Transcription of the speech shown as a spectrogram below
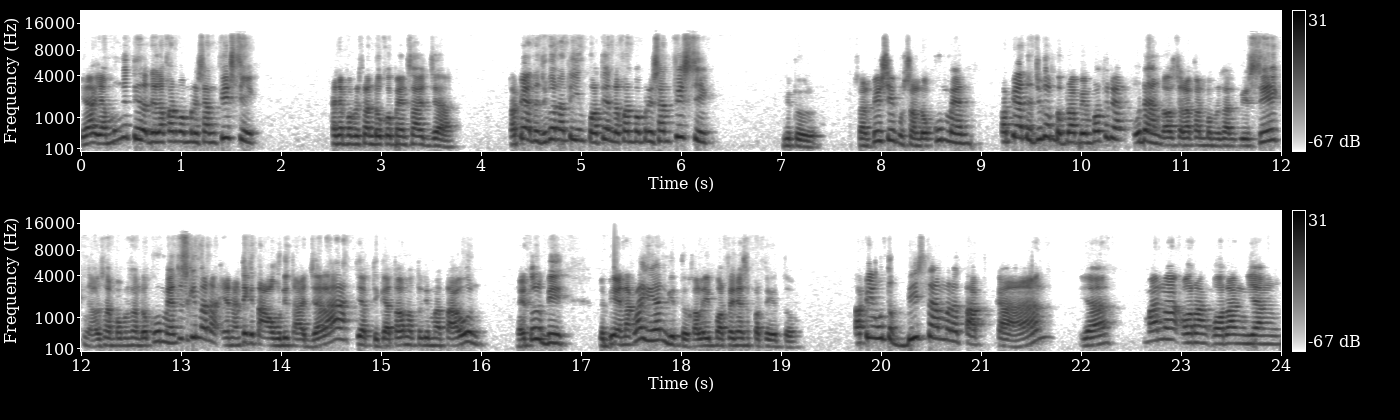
ya yang mungkin tidak dilakukan pemeriksaan fisik, hanya pemeriksaan dokumen saja. Tapi ada juga nanti importir yang dilakukan pemeriksaan fisik, gitu. Pemeriksaan fisik, pemeriksaan dokumen. Tapi ada juga beberapa importir yang udah nggak usah lakukan pemeriksaan fisik, nggak usah pemeriksaan dokumen. Terus gimana? Ya nanti kita audit aja lah tiap tiga tahun atau lima tahun. Nah itu lebih lebih enak lagi kan gitu kalau importernya seperti itu. Tapi untuk bisa menetapkan ya mana orang-orang yang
